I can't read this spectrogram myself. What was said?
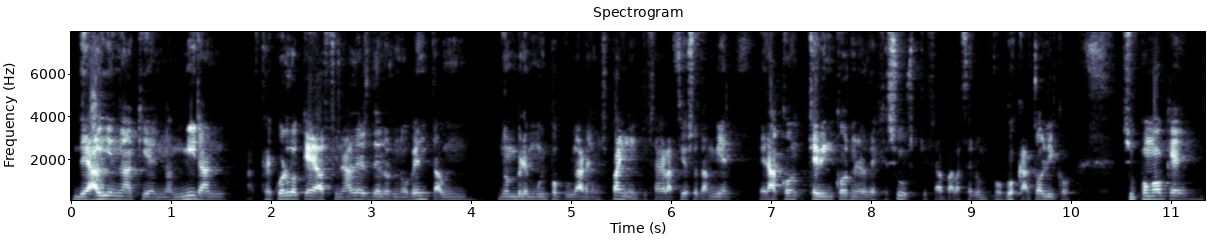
de alguien a quien admiran. Recuerdo que a finales de los 90 un nombre muy popular en España y quizá gracioso también, era Kevin Corner de Jesús, quizá para hacerlo un poco católico. Supongo que,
